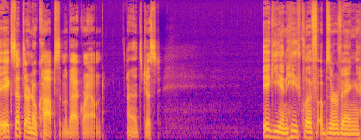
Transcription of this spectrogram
except there are no cops in the background. Uh, it's just Iggy and Heathcliff observing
